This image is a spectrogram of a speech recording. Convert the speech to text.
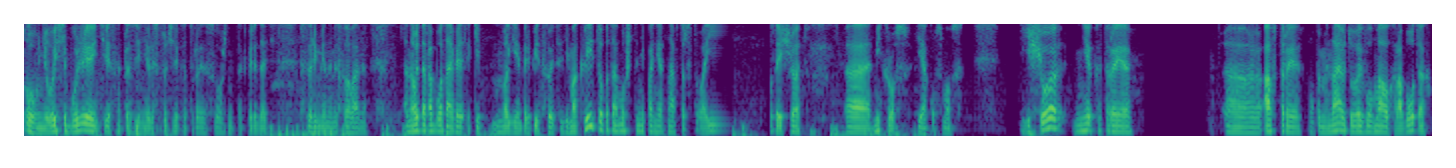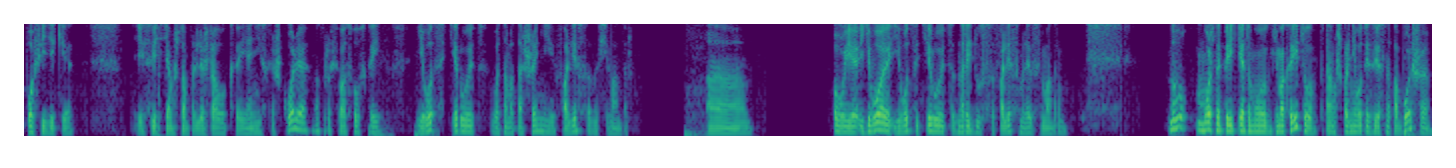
О, у него есть и более интересное произведение Аристотеля, которое сложно так передать современными словами. Но эта работа, опять-таки, многим приписывается Демокриту, потому что непонятно авторство. И это еще э, Микрос Диакосмос. Еще некоторые э, авторы упоминают о его малых работах по физике. И в связи с тем, что он прилежал к ионистской школе натурфилософской, его цитирует в этом отношении Фалеса Наксимандр. Э, его, его цитируют наряду с Фалесом Александром. Ну, можно перейти, я думаю, к Демокриту, потому что про него-то известно побольше.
